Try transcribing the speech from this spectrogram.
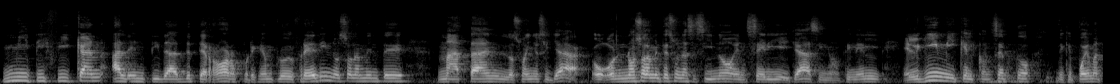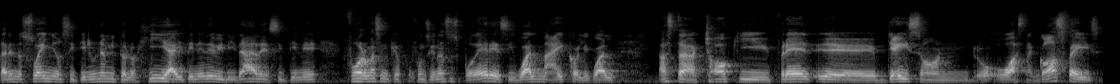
mitifican a la entidad de terror. Por ejemplo, Freddy no solamente mata en los sueños y ya, o no solamente es un asesino en serie y ya, sino tiene el, gimmick, el concepto de que puede matar en los sueños y tiene una mitología y tiene debilidades y tiene formas en que funcionan sus poderes. Igual Michael, igual hasta Chucky, Fred, eh, Jason o, o hasta Ghostface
